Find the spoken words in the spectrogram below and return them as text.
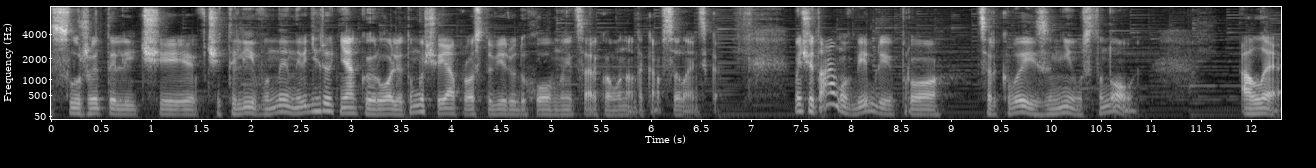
служителі чи вчителі, вони не відіграють ніякої ролі, тому що я просто вірю духовно, і церква вона така вселенська. Ми читаємо в Біблії про церкви і земні установи. Але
